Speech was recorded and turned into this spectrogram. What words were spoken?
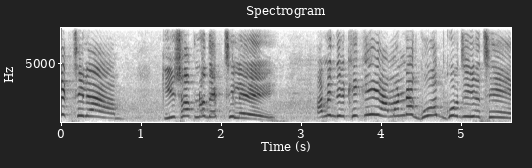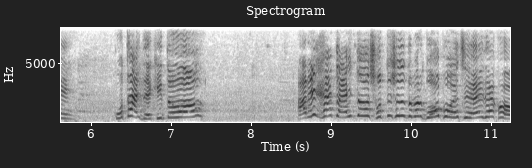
দেখছিলাম। কি স্বপ্ন দেখছিলে? আমি দেখি কি আমার না গোপ গজিয়েছে। কোথায় দেখি তো? আরে হ্যাঁ তাই তো, সত্যি সত্যি তোমার গোপ হয়েছে। এই দেখো।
